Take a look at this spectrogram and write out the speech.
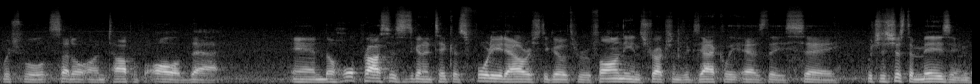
which will settle on top of all of that. And the whole process is going to take us 48 hours to go through, following the instructions exactly as they say, which is just amazing,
